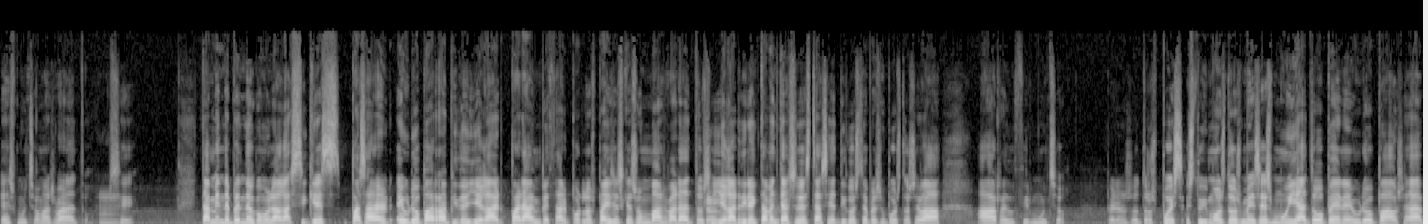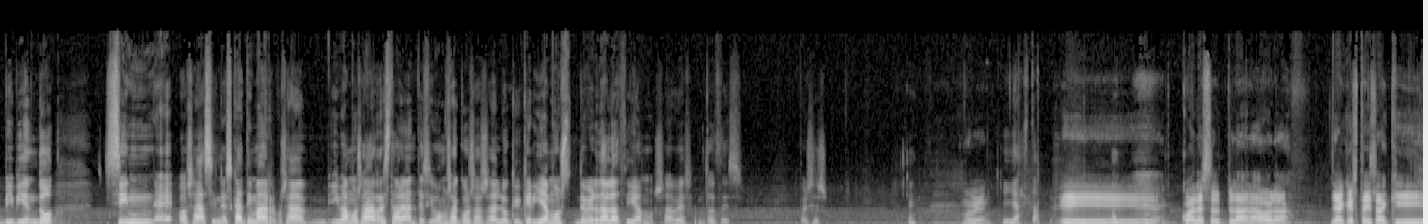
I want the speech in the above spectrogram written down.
es mucho más barato. Mm. Sí. También depende de cómo lo hagas. Si quieres pasar Europa rápido y llegar para empezar por los países que son más baratos Claro. y llegar directamente al sudeste asiático, este presupuesto se va a reducir mucho. Pero nosotros pues estuvimos dos meses muy a tope en Europa, o sea, viviendo sin, eh, o sea, sin escatimar. O sea, íbamos a restaurantes, íbamos a cosas, o sea, lo que queríamos de verdad lo hacíamos, ¿sabes? Entonces, pues eso. Muy bien. Y ya está. ¿Y cuál es el plan ahora? Ya que estáis aquí,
